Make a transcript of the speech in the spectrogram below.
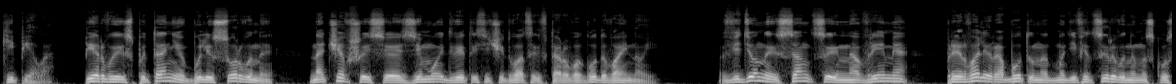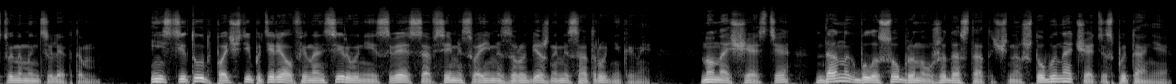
кипела. Первые испытания были сорваны начавшейся зимой 2022 года войной. Введенные санкции на время прервали работу над модифицированным искусственным интеллектом. Институт почти потерял финансирование и связь со всеми своими зарубежными сотрудниками. Но, на счастье, данных было собрано уже достаточно, чтобы начать испытания.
